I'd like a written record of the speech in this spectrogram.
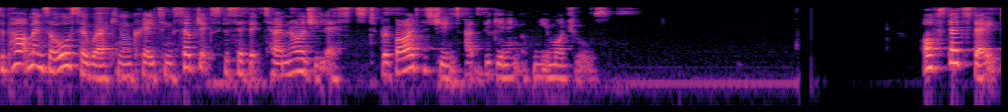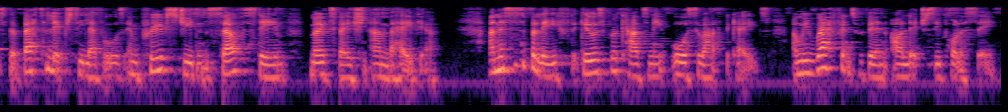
Departments are also working on creating subject-specific terminology lists to provide the students at the beginning of new modules. Ofsted states that better literacy levels improve students' self-esteem, motivation and behaviour. And this is a belief that Guilsborough Academy also advocates, and we reference within our literacy policy.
